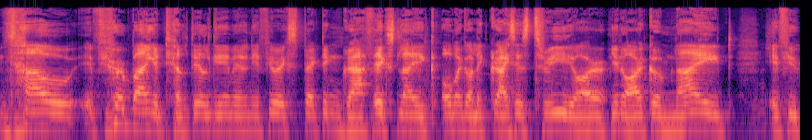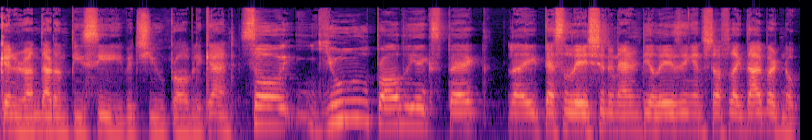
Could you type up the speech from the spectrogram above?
Now, if you're buying a Telltale game and if you're expecting graphics like, oh my god, like Crysis 3 or, you know, Arkham Knight, if you can run that on PC, which you probably can't. So, you'll probably expect like tessellation and anti-aliasing and stuff like that, but no.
